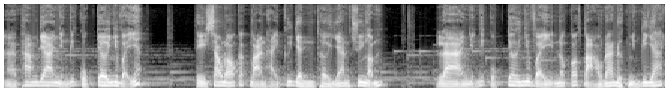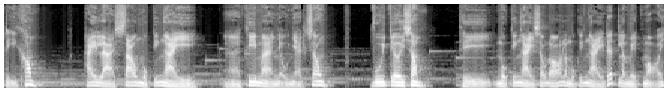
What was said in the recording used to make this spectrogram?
à, tham gia những cái cuộc chơi như vậy á thì sau đó các bạn hãy cứ dành thời gian suy ngẫm là những cái cuộc chơi như vậy nó có tạo ra được những cái giá trị không? Hay là sau một cái ngày à, khi mà nhậu nhạt xong vui chơi xong thì một cái ngày sau đó là một cái ngày rất là mệt mỏi.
